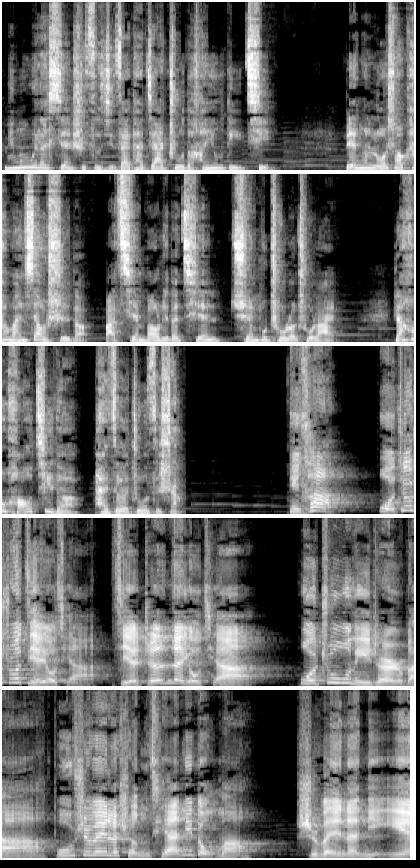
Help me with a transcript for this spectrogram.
柠檬为了显示自己在他家住的很有底气，便跟罗少开玩笑似的，把钱包里的钱全部抽了出来，然后豪气的拍在了桌子上。你看。我就说姐有钱，姐真的有钱。我住你这儿吧，不是为了省钱，你懂吗？是为了你。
